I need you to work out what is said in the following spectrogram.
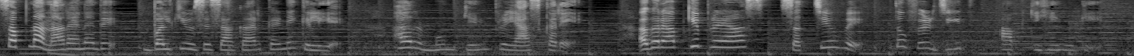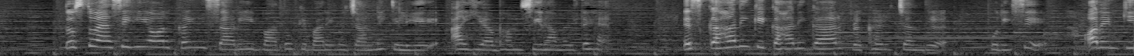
सपना ना रहने दें, बल्कि उसे साकार करने के लिए हर मुमकिन प्रयास करें। अगर आपके प्रयास सच्चे हुए तो फिर जीत आपकी ही होगी। दोस्तों, ऐसी ही और कई सारी बातों के बारे में जानने के लिए आइए अब हम सीधा मिलते हैं। इस कहानी के कहानीकार प्रखर चंद्र पुरी से, और इनकी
